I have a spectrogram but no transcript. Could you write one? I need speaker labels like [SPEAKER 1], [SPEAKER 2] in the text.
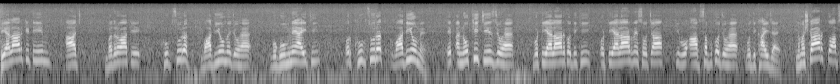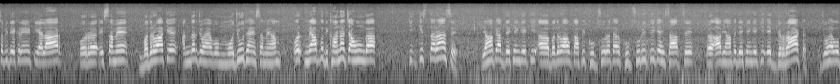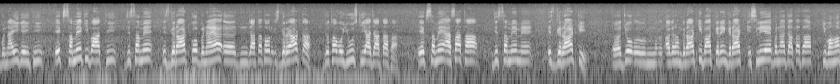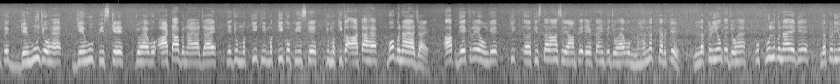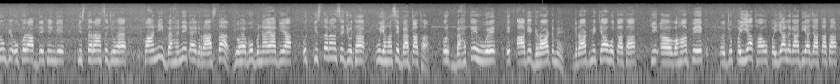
[SPEAKER 1] TLR की team आज भद्रवा की खूबसूरत वादियों में जो है, वो घूमने आई थी। और खूबसूरत वादियों में एक अनोखी चीज़ जो है, वो टीएलआर को दिखी और टीएलआर ने सोचा कि वो आप सबको जो है, वो दिखाई जाए। नमस्कार तो आप सभी देख रहे हैं टीएलआर और इस समय भद्रवा के अंदर जो है, वो मौजूद हैं इस समय हम। और मैं आपको दिखाना चाहूँगा कि किस तरह से यहाँ पे आप देखेंगे कि बदरवाव काफ़ी खूबसूरत है और खूबसूरती के हिसाब से आप यहाँ पे देखेंगे कि एक गराट जो है वो बनाई गई थी। एक समय की बात थी जिस समय इस गराट को बनाया जाता था और इस गराट का जो था वो यूज़ किया जाता था। एक समय ऐसा था जिस समय में इस गराट की जो अगर हम गराट की बात करें, गराट इसलिए बना जाता था कि वहाँ पे गेहूँ जो है, गेहूँ पीस के जो है वो आटा बनाया जाए। या जो मक्की थी, मक्की को पीस के जो मक्की का आटा है, वो बनाया जाए। आप देख रहे होंगे कि किस तरह से यहाँ पे एक टाइम पे जो है वो मेहनत करके लकड़ियों के जो हैं वो पुल बनाए गए। लकड़ियों के ऊपर आप देखेंगे किस तरह से जो है पानी बहने का एक रास्ता जो है वो बनाया गया और किस तरह से जो था वो यहाँ से बहता था। और बहते हुए एक आगे ग्राट में ग्राट में क्या होता था कि वहाँ पे एक जो पहिया था, वो पहिया लगा दिया जाता था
